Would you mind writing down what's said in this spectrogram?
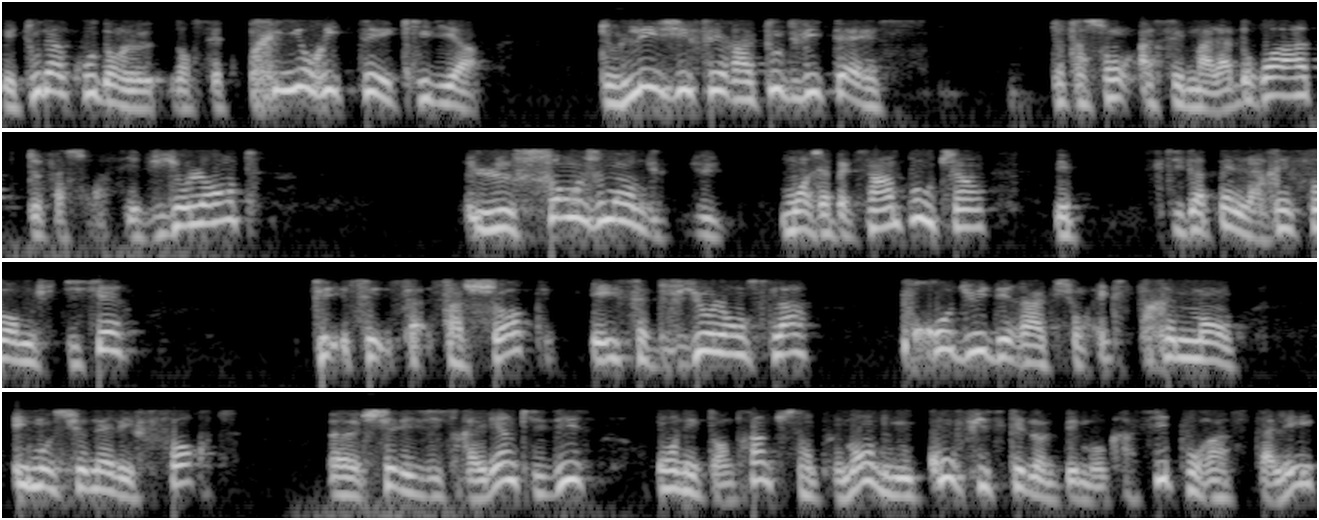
Mais tout d'un coup, dans, le, dans cette priorité qu'il y a de légiférer à toute vitesse, de façon assez maladroite, de façon assez violente, le changement du, moi j'appelle ça un putsch, hein, mais ce qu'ils appellent la réforme judiciaire, ça, choque et cette violence-là produit des réactions extrêmement émotionnelles et fortes euh, chez les Israéliens qui se disent on est en train tout simplement de nous confisquer notre démocratie pour installer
